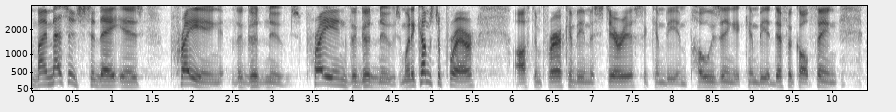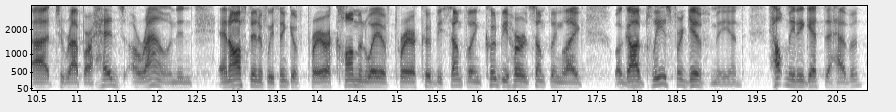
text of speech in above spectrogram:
My message today is praying the good news. Praying the good news. When it comes to prayer, often prayer can be mysterious, it can be imposing, it can be a difficult thing uh, to wrap our heads around. And, and often, if we think of prayer, a common way of prayer could be something, could be heard something like, Well, God, please forgive me and help me to get to heaven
